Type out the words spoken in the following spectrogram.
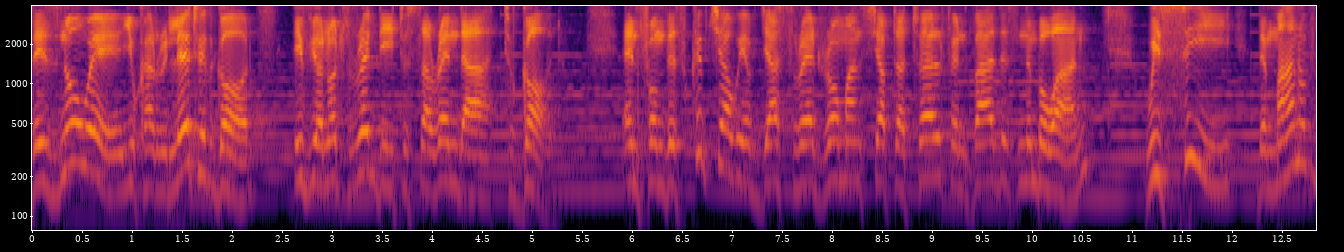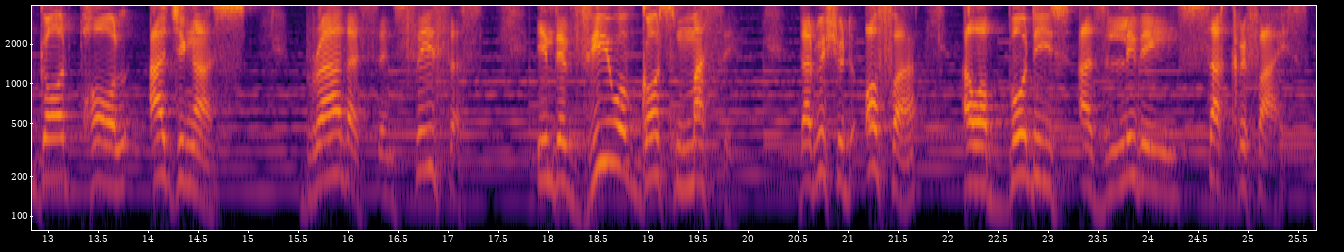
There's no way you can relate with God if you're not ready to surrender to God. And from the scripture we have just read, Romans chapter 12 and verses number 1, we see the man of God, Paul, urging us, brothers and sisters, in the view of God's mercy, that we should offer our bodies as living sacrifice.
